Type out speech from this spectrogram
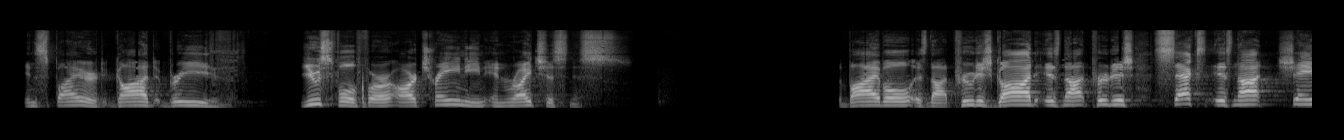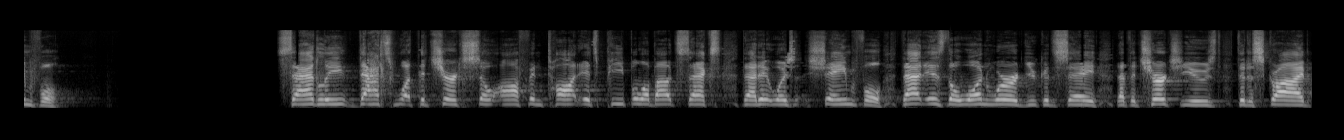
Inspired, God breathed, useful for our training in righteousness. The Bible is not prudish. God is not prudish. Sex is not shameful. Sadly, that's what the church so often taught its people about sex, that it was shameful. That is the one word you could say that the church used to describe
